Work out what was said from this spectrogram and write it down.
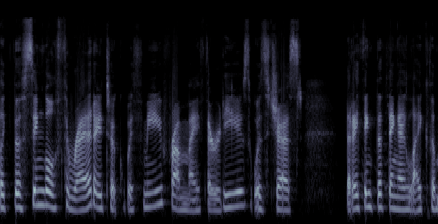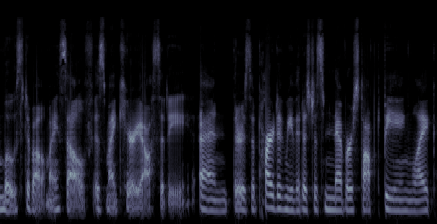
like the single thread I took with me from my 30s was just that I think the thing I like the most about myself is my curiosity. And there's a part of me that has just never stopped being like,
